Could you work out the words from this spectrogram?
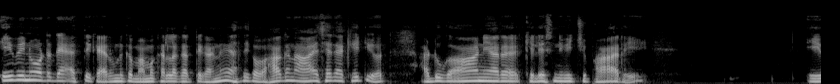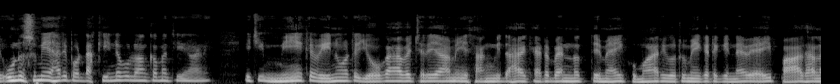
ඒ වෙනුවට දැන් ඇත්ත කරුණක මම කරලා ගත්තේ ගන්න ඇත්ත එක වහගෙන ආයසරයක් හිටියොත් අඩු ගානේ අර කෙලෙස් නිවිච්ච පාරේ ඒ උණුසුමේ හරි පොඩ්ඩක් ඉන්න පුළුවන්කම තියෙනවානේ. ඉතින් මේක වෙනුවට යෝගාවචරයා මේ සංවිධායකයට බැන්නොත් එමෙයි කුමාරිවරු මේකට ගෙනවෙයි පාසල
